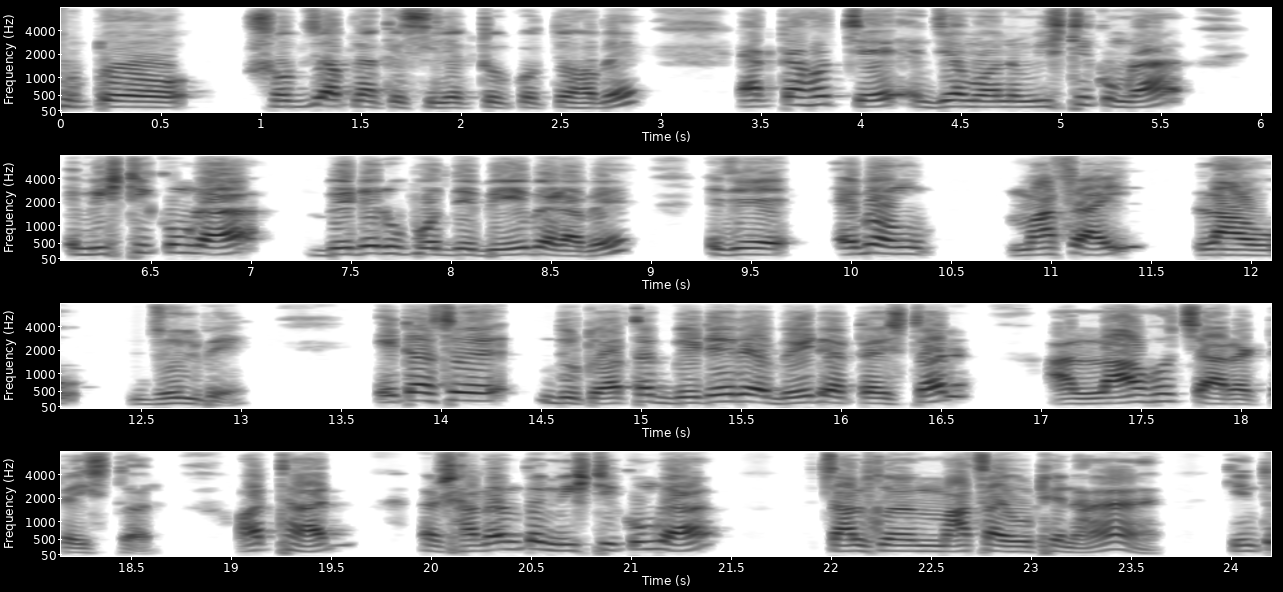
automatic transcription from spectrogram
দুটো সবজি আপনাকে সিলেক্ট করতে হবে। একটা হচ্ছে যেমন মিষ্টি কুমড়া মিষ্টি কুমড়া বেডের উপর দিয়ে বেয়ে বেড়াবে যে, এবং মাচায় লাউ ঝুলবে। এটা হচ্ছে দুটো, অর্থাৎ বেডের, বেড একটা স্তর আর লাউ হচ্ছে আর একটা স্তর অর্থাৎ সাধারণত মিষ্টি কুমড়া চাল মাচায় ওঠে না হ্যাঁ? কিন্তু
